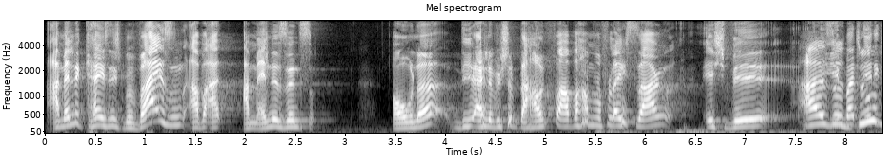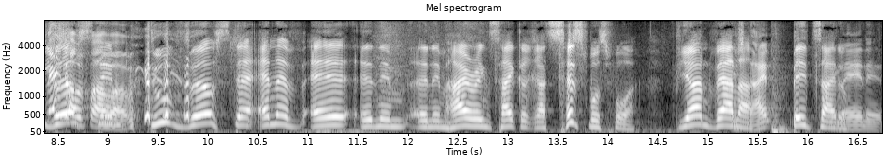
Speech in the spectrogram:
am Ende kann ich es nicht beweisen, aber am Ende sind's Owner, die eine bestimmte Hautfarbe haben und vielleicht sagen, ich will Also du wirfst, dem, du wirfst der NFL in dem, in dem Hiring-Cycle Rassismus vor. Björn Werner, Ich-. Bildzeitung. Nee, nee.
